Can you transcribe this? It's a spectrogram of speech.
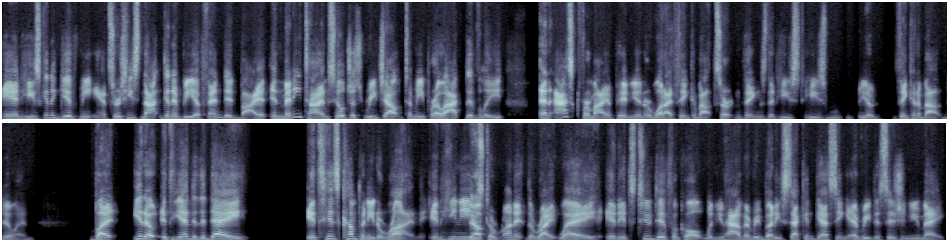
and he's going to give me answers. He's not going to be offended by it. And many times he'll just reach out to me proactively and ask for my opinion or what I think about certain things that he's he's you know thinking about doing. But you know, at the end of the day, it's his company to run and he needs yep. to run it the right way. And it's too difficult when you have everybody second guessing every decision you make.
